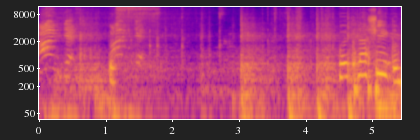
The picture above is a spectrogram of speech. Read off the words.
I'm dead. I'm dead. Where can I shoot them?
